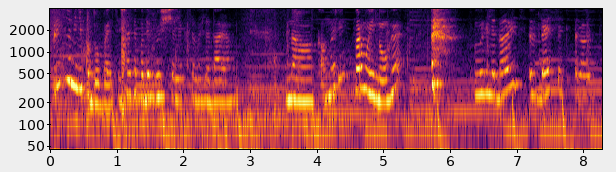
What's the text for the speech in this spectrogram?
в принципі, мені подобається. Зараз я подивлюся, ще, як це виглядає на камері. Тепер мої ноги виглядають в 10 разів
